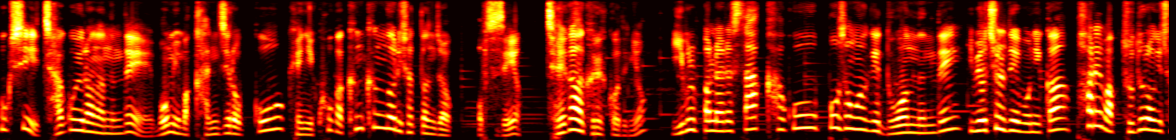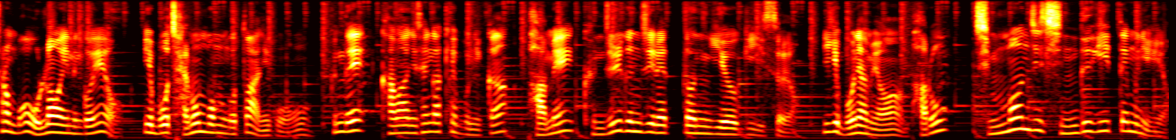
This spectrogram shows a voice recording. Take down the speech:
혹시 자고 일어났는데 몸이 막 간지럽고 괜히 코가 킁킁거리셨던 적 없으세요? 제가 그랬거든요. 이불 빨래를 싹 하고 뽀송하게 누웠는데 이 며칠 뒤에 보니까 팔에 막 두드러기처럼 뭐가 올라와 있는 거예요. 이게 뭐 잘못 먹은 것도 아니고. 근데 가만히 생각해 보니까 밤에 근질근질했던 기억이 있어요. 이게 뭐냐면 바로 진먼지 진드기 때문이에요.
